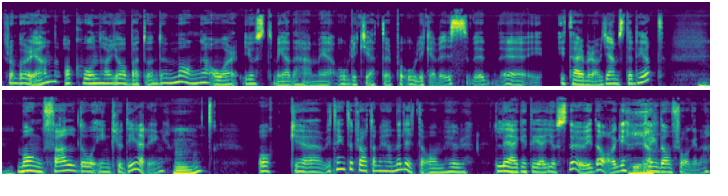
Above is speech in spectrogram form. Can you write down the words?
från början och hon har jobbat under många år just med det här med olikheter på olika vis eh, i- termer av jämställdhet, mångfald och inkludering. Mm. Och eh, vi tänkte prata med henne lite om hur läget är just nu idag Ja. kring de frågorna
